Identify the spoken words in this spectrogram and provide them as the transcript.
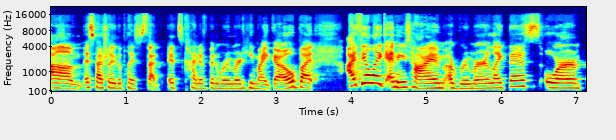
um, especially the places that it's kind of been rumored he might go. But I feel like anytime a rumor like this or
